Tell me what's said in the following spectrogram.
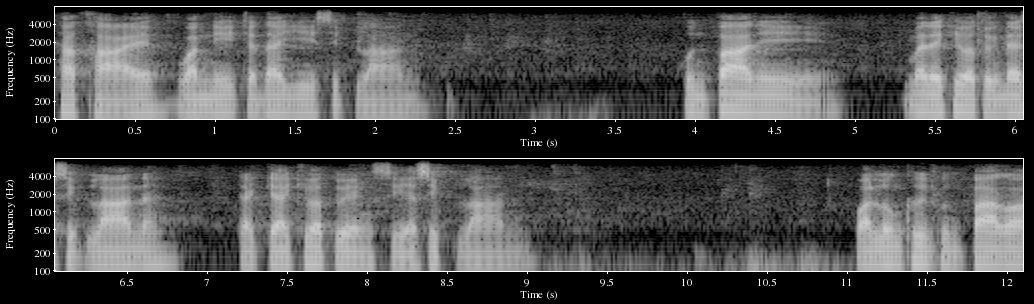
ถ้าขายวันนี้จะได้ยี่สิบล้าน คุณป้านี่ไม่ได้คิดว่าตัวเองได้สิบล้านนะ แต่แกคิดว่าตัวเองเสียสิบล้าน วันรุ่งขึ้นคุณป้าก็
